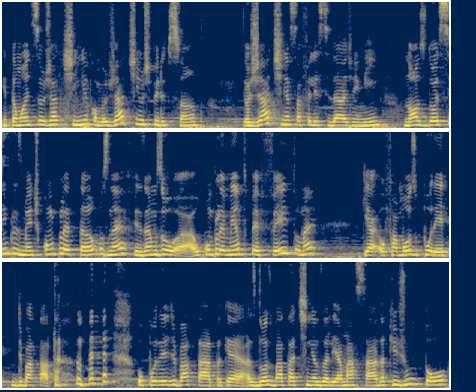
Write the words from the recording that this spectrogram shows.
Então antes eu já tinha, como eu já tinha o Espírito Santo, eu já tinha essa felicidade em mim. Nós dois simplesmente completamos, né? Fizemos o, o complemento perfeito, né? Que é o famoso purê de batata, né? O purê de batata, que é as duas batatinhas ali amassadas que juntou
